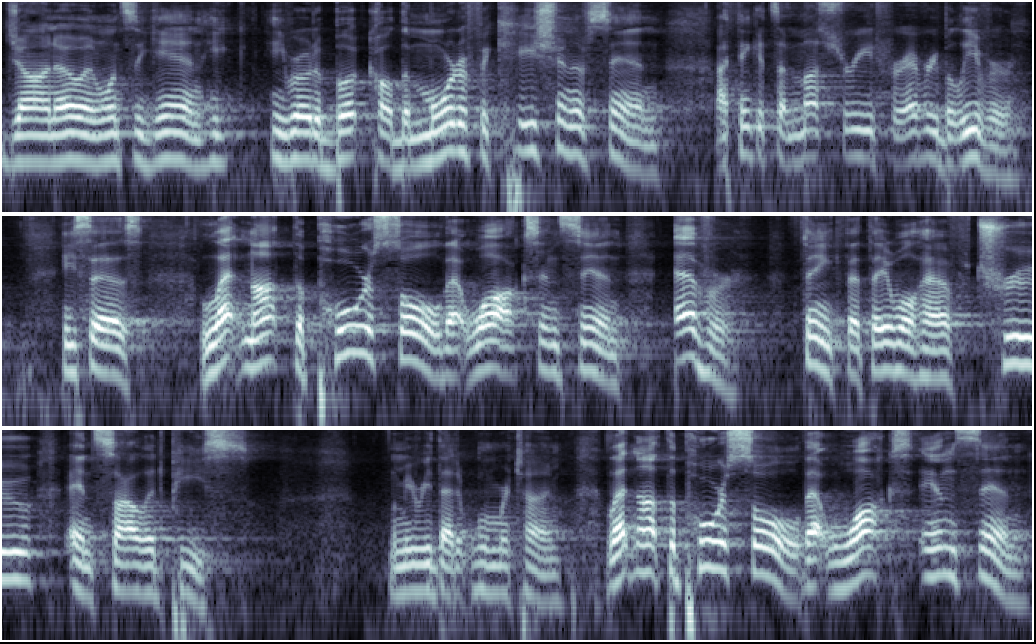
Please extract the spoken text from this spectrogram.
John Owen, once again, he, he wrote a book called The Mortification of Sin. I think it's a must read for every believer. He says, Let not the poor soul that walks in sin ever think that they will have true and solid peace. Let me read that one more time. Let not the poor soul that walks in sin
